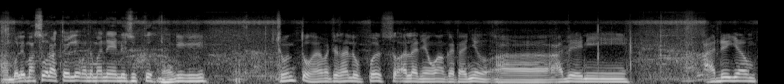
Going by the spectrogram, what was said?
Ha, boleh masuklah toilet mana-mana yang dia suka. Okey okey. Contoh eh macam selalu first soalan yang orang akan tanya, uh, ada ni ada yang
